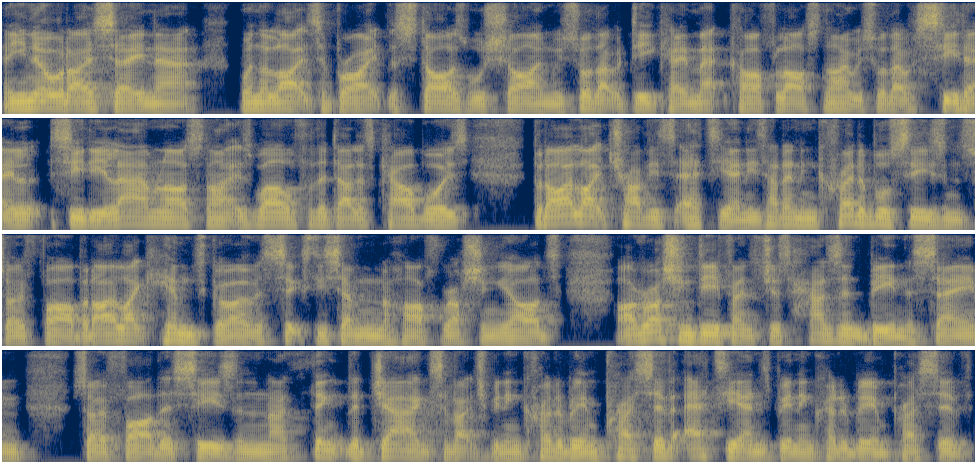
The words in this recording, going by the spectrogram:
And you know what I say, Nat? When the lights are bright, the stars will shine. We saw that with DK Metcalf last night. We saw that with CeeDee Lamb last night as well for the Dallas Cowboys. But I like Travis Etienne. He's had an incredible season so far, but I like him to go over 67 and a half rushing yards. Our rushing defense just hasn't been the same so far this season. And I think the Jags have actually been incredibly impressive. Etienne's been incredibly impressive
